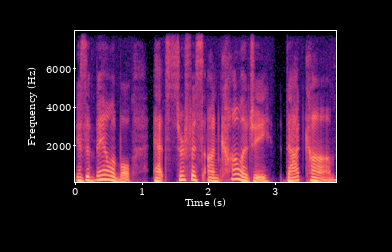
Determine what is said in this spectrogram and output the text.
is available at surfaceoncology.com.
